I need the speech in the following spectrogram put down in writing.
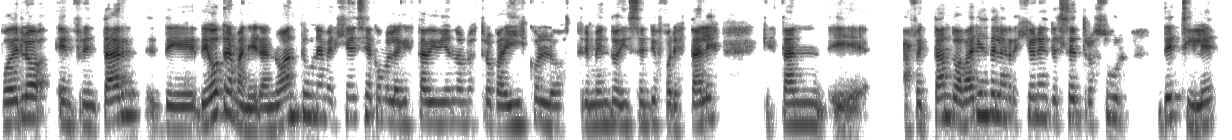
poderlo enfrentar de, otra manera, no ante una emergencia como la que está viviendo nuestro país con los tremendos incendios forestales que están eh, afectando a varias de las regiones del centro-sur de Chile,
